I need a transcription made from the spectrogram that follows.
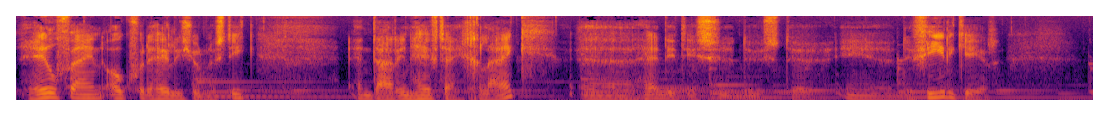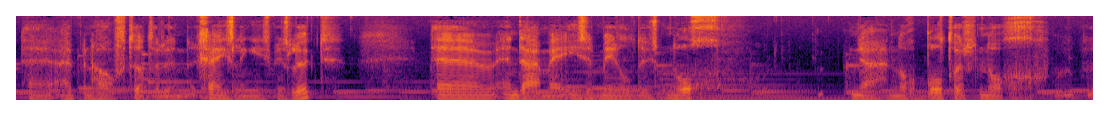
heel fijn, ook voor de hele journalistiek. En daarin heeft hij gelijk. Hè, dit is dus de, de vierde keer uit mijn hoofd dat er een gijzeling is mislukt. En daarmee is het middel dus nog, ja, nog botter, nog eh,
